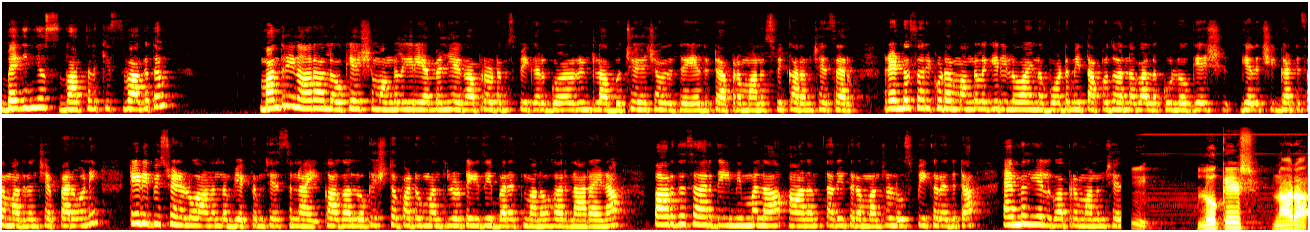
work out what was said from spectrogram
Begin news వార్తలకి స్వాగతం. మంత్రి నారా లోకేష్ మంగళగిరి ఎమ్మెల్యేగా ప్రోటం స్పీకర్ గోరింట్ల బుచ్చయ్య చౌదరి ఎదుట ప్రమాణ స్వీకారం చేశారు. రెండోసారి కూడా మంగళగిరిలో ఆయన ఓటమి తప్పదు అన్న వాళ్ళకు లోకేష్ గెలిచి గట్టి సమాధానం చెప్పారు అని టీడీపీ శ్రేణులు ఆనందం వ్యక్తం చేస్తున్నాయి. కాగా లోకేష్తో పాటు మంత్రులు టీజీ భరత్ మనోహర్ నారాయణ పార్థసారథి నిమ్మల ఆనం తదితర మంత్రులు స్పీకర్ ఎదుట ఎమ్మెల్యేలుగా ప్రమాణం చేశారు. లోకేష్ నారా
